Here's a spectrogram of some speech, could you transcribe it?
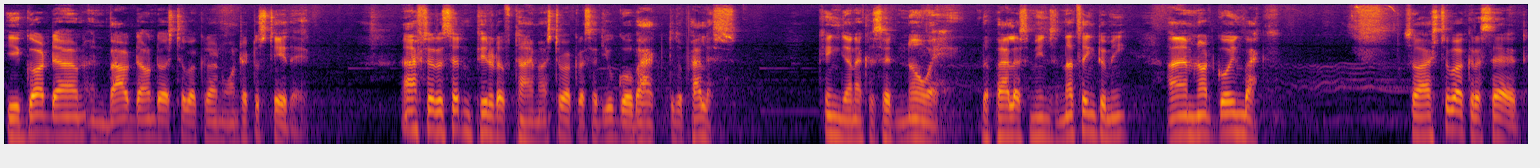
He got down and bowed down to Ashtavakra and wanted to stay there. After a certain period of time, Ashtavakra said, you go back to the palace. King Janaka said, no way, the palace means nothing to me, I am not going back. So Ashtavakra said,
